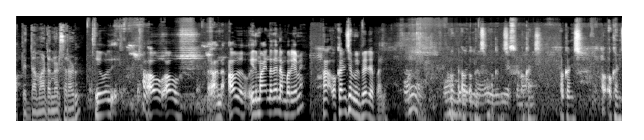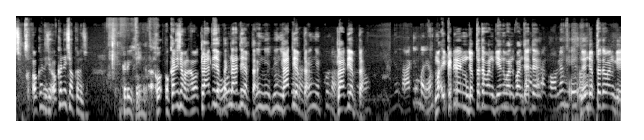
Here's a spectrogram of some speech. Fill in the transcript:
పెద్ద మాట అన్నాడు సరాడు ఎవరిది? అవు అవు. అన్న- అవు ఇది మా ఆయనదే నెంబర్ ఏమి? ఆ, ఒక్క నిమిషం మీ పేరు చెప్పండి. ఒక నిమిషం ఒక నిమిషం. ఒక్క నిమిషం ఒక్క నిమిషం ఒక్క నిమిషం ఒక్క నిమిషం ఒక్క నిమిషం ఒక్క నిమిషం అన్న క్లారిటీ చెప్తా క్లారిటీ చెప్తా క్లారిటీ చెప్తా క్లారిటీ చెప్తా ఇక్కడ నేను చెప్తా వానికి ఏంది వాని పంచాయతీ నేను చెప్తా వానికి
